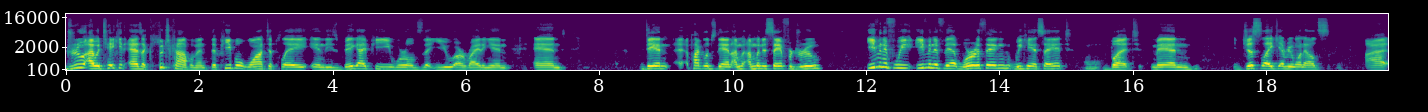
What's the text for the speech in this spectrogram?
Drew, I would take it as a huge compliment that people want to play in these big IP worlds that you are writing in. And Dan, Apocalypse Dan, I'm I'm going to say it for Drew even if we even if that were a thing we can't say it Mhm. but man just like everyone else i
